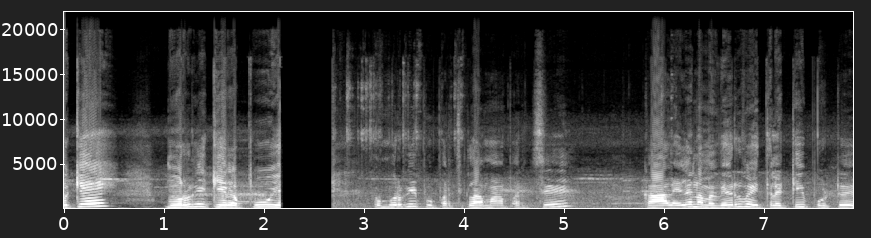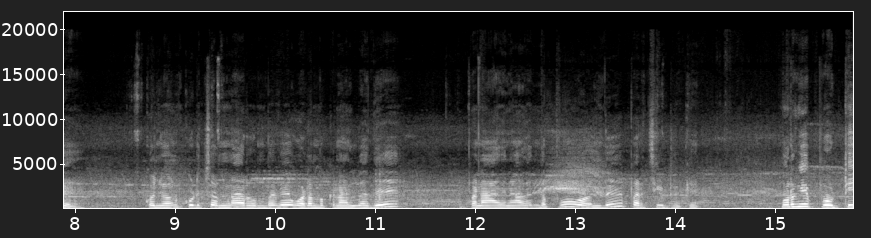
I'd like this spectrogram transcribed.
ஓகே? முருங்கைக்கீரை பூ இப்போ முருங்கைப்பூ பறிச்சுக்கலாமா? பறித்து காலையில் நம்ம வெறும் வயிற்றில் டீ போட்டு கொஞ்சோண்டு குடித்தோம்னா ரொம்பவே உடம்புக்கு நல்லது. இப்போ நான் அதனால் இந்த பூவை வந்து பறிச்சிக்கிட்டு இருக்கேன். முருங்கைப்பூ டீ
